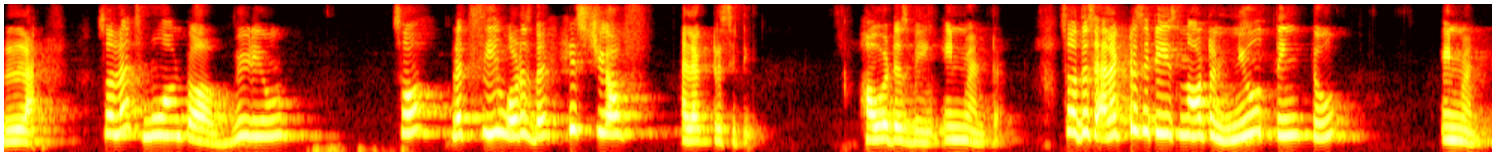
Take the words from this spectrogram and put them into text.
life. So let's move on to our video. So let's see what is the history of electricity. How it is being invented. So this electricity is not a new thing to invent.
